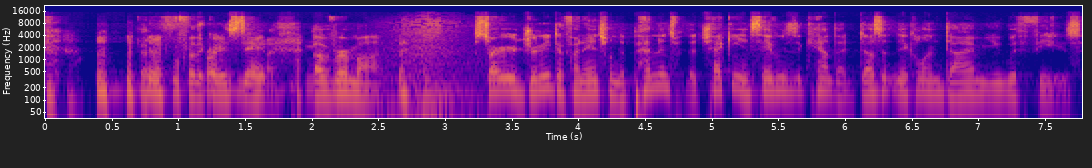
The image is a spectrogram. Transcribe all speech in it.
for the great state of Vermont. Start your journey to financial independence with a checking and savings account that doesn't nickel and dime you with fees.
